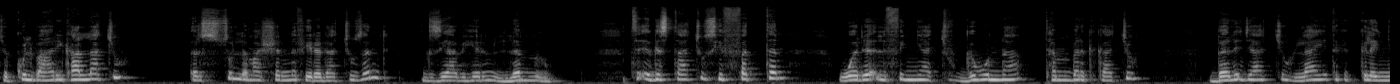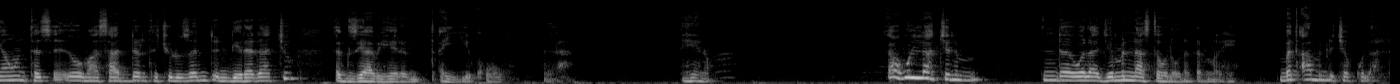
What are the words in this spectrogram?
ችኩል ባህሪ ካላችሁ እርሱን ለማሸነፍ ይረዳችሁ ዘንድ እግዚአብሔርን ለምኑ። ትዕግስታችሁ ሲፈተን ወደ እልፍኛችሁ ግቡና ተንበርክካችሁ በልጃችሁ ላይ ትክክለኛውን ተጽዕኖ ማሳደር ትችሉ ዘንድ እንዲረዳችሁ እግዚአብሔርን ጠይቁ። ይሄ ነው ያው ሁላችንም እንደ ወላጅ የምናስተውለው ነገር ነው። ይሄ በጣም እንቸኩላለን።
